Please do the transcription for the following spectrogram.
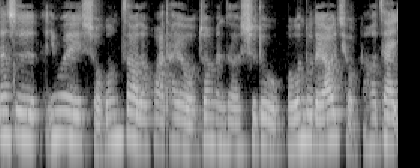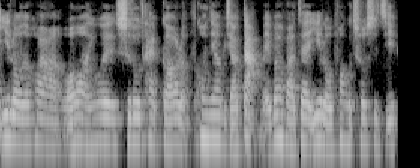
但是因为手工皂的话，它有专门的湿度和温度的要求，然后在一楼的话，往往因为湿度太高了，空间又比较大，没办法在一楼放个抽湿机，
